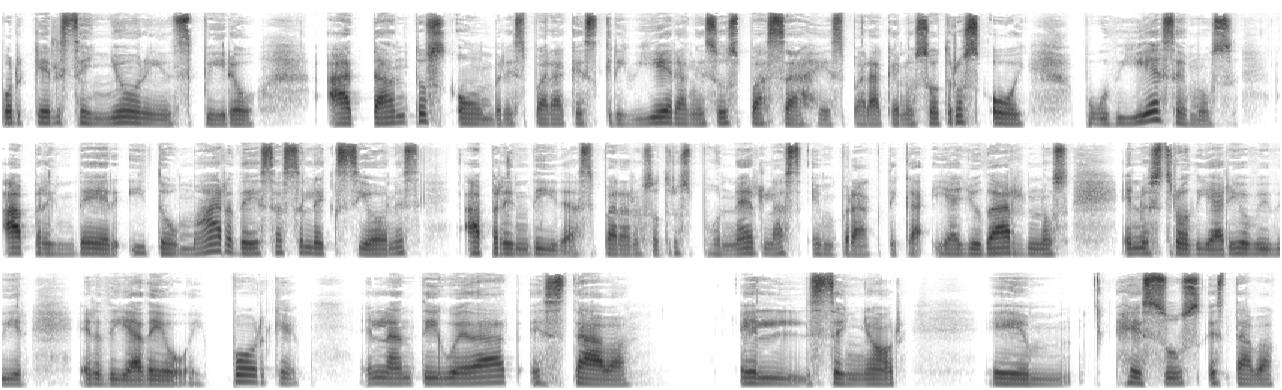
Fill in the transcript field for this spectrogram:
porque el Señor inspiró a tantos hombres para que escribieran esos pasajes, para que nosotros hoy pudiésemos aprender y tomar de esas lecciones aprendidas para nosotros ponerlas en práctica y ayudarnos en nuestro diario vivir el día de hoy. Porque en la antigüedad estaba el Señor, em, Jesús estaba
